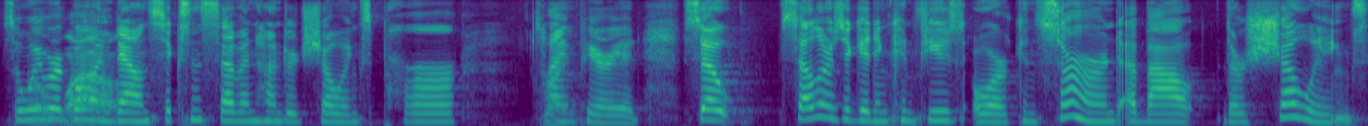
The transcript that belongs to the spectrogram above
So we Oh, were going down six and seven hundred showings per time Right. period. So sellers are getting confused or concerned about their showings.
